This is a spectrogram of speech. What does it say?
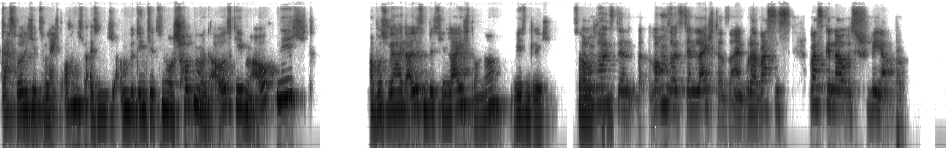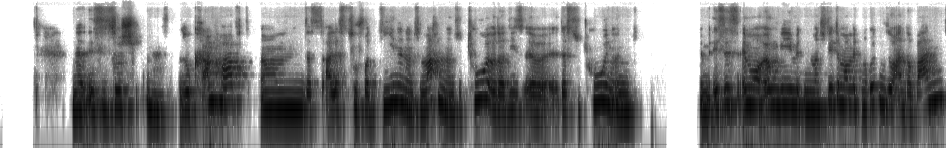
Das würde ich jetzt vielleicht auch nicht, also nicht unbedingt jetzt nur shoppen und ausgeben, auch nicht. Aber es wäre halt alles ein bisschen leichter, ne? Wesentlich. Warum soll es denn, warum soll es denn leichter sein? Oder was ist, was genau ist schwer? Ne, es ist so, so krampfhaft, ähm, das alles zu verdienen und zu machen und zu tun oder dies, äh, das zu tun und ähm, es ist immer irgendwie mit, man steht immer mit dem Rücken so an der Wand.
